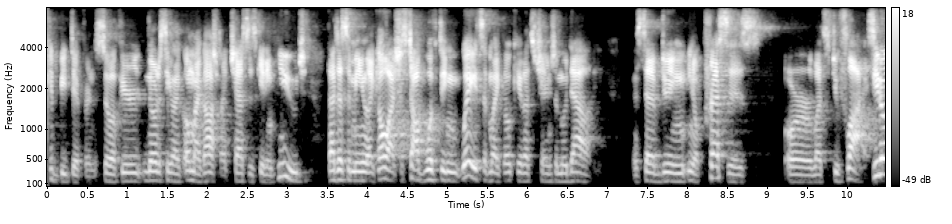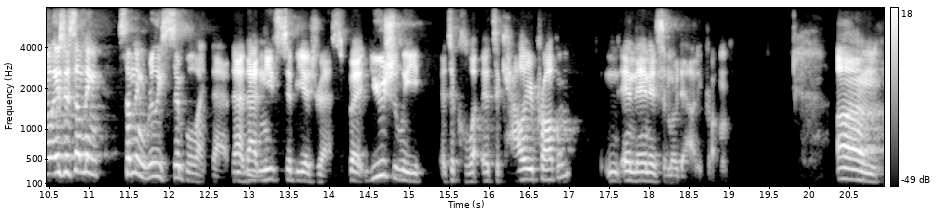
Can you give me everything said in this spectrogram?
could be different. So if you're noticing like, oh my gosh, my chest is getting huge, that doesn't mean like, oh, I should stop lifting weights. I'm like, okay, let's change the modality instead of doing you know presses or let's do flies. You know, it's just something something really simple like that that that needs to be addressed. But usually it's a it's a calorie problem, and and then it's a modality problem. Um,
